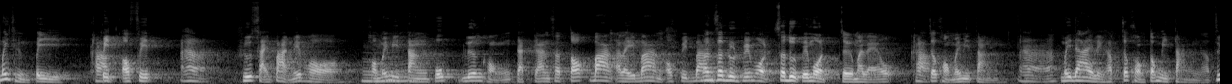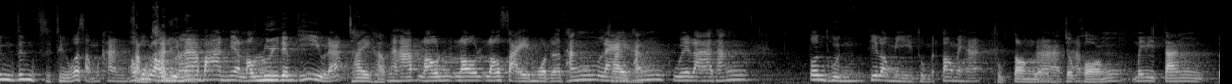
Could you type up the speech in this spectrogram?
ไม่ถึงปี ครับ ปิดออฟฟิศอ่า คือสายป่านไม่พออม พอไม่มีตังค์ปุ๊บเรื่องของจัดการสต็อกบ้างอะไรบ้างออฟฟิศบ้างมันสะดุดไปหมด สะดุดไปหมดเจอมาแล้วครับเจ้าของไม่มีตังค์อ่าไม่ได้เลยครับเจ้าของต้องมีตังค์ครับซึ่งซึ่งถือว่าสำคัญเพราะพวกสำเราคัญอยู่มากหน้าบ้านเนี่ยเราลุยเต็มที่อยู่แล้วใช่ครับนะครับเราเราเราใส่หมดอะทั้งแรใช่งครับทั้งเวลาทั้งต้นทุนที่เรามีถูกต้องไหมฮะถูกต้องเลยอ่าครับเจ้าของไม่มีตังค์ไป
